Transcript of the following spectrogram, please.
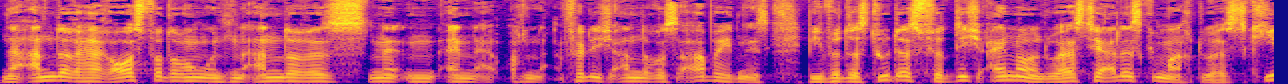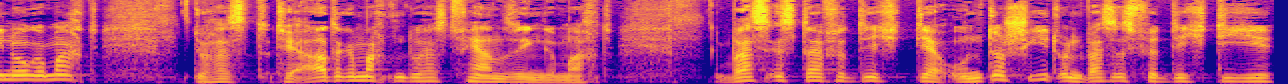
eine andere Herausforderung und ein anderes, ein, ein, ein völlig anderes Arbeiten ist. Wie würdest du das für dich einordnen? Du hast ja alles gemacht. Du hast Kino gemacht, du hast Theater gemacht und du hast Fernsehen gemacht. Was ist da für dich der Unterschied und was ist für dich die,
